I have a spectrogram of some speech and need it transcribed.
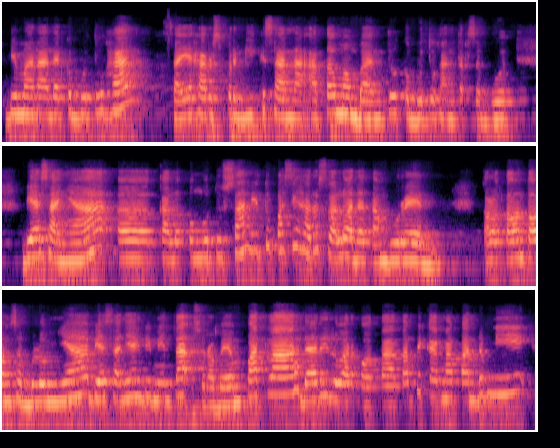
di mana ada kebutuhan saya harus pergi ke sana atau membantu kebutuhan tersebut. Biasanya eh, kalau pengutusan itu pasti harus selalu ada tamburen. Kalau tahun-tahun sebelumnya biasanya yang diminta Surabaya 4 lah dari luar kota, tapi karena pandemi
